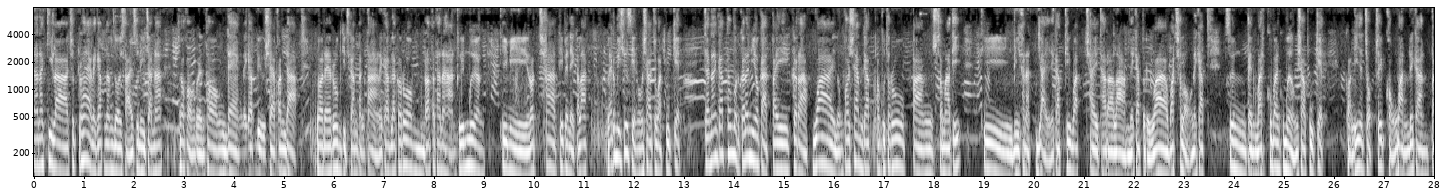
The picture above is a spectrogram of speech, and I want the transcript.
ณะนักกีฬาชุดแรกเลยครับนำโดยสายสุนีจันนะเจ้าของเหรียญทองแดงนะครับบิวแชร์ฟันดาบก็ได้ร่วมกิจกรรมต่างๆนะครับแล้วก็ร่วมรับประทานอาหารพื้นเมืองที่มีรสชาติที่เป็นเอกลักษณ์ และก็มีชื่อเสียงของชาวจังหวัดภูเก็ตจากนั้นครับทั้งหมดก็ได้มีโอกาสไปกราบไหว้หลวงพ่อแช่มครับพระพุทธรูปปางสมาธิที่มีขนาดใหญ่นะครับที่วัดชัยธารารามนะครับหรือว่าวัดฉลองนะครับซึ่งเป็นวัดคู่บ้านคู่เมืองของชาวภูเก็ต ก่อนที่จะจบทริปของวันด้วยการไป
